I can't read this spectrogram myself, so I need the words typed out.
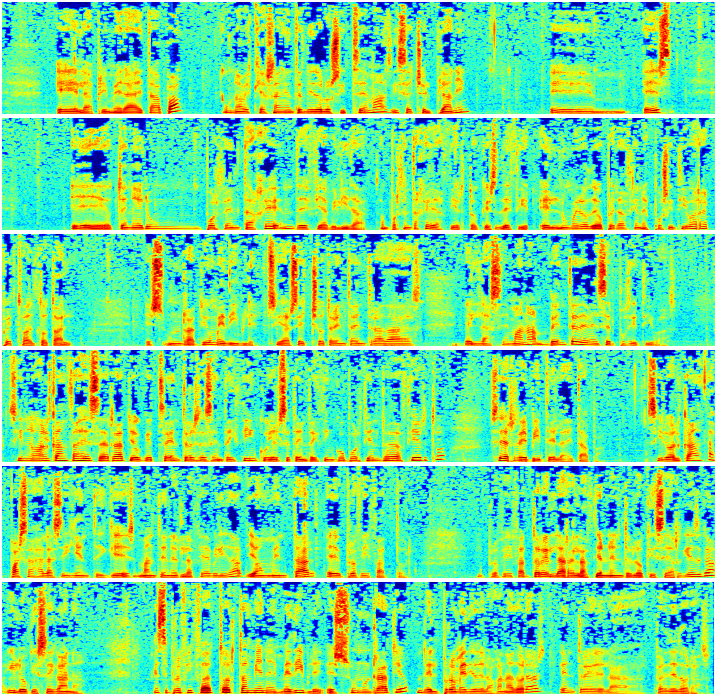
eh, la primera etapa, una vez que se han entendido los sistemas y se ha hecho el planning, eh, es eh, obtener un porcentaje de fiabilidad, un porcentaje de acierto, que es decir, el número de operaciones positivas respecto al total es un ratio medible. Si has hecho 30 entradas en la semana, 20 deben ser positivas. Si no alcanzas ese ratio que está entre el 65 y el 75% de acierto, se repite la etapa. Si lo alcanzas, pasas a la siguiente, que es mantener la fiabilidad y aumentar el profit factor. El profit factor es la relación entre lo que se arriesga y lo que se gana. Ese profit factor también es medible, es un ratio del promedio de las ganadoras entre las perdedoras.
